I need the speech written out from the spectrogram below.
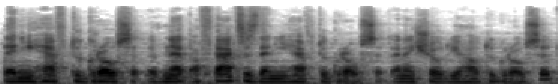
then you have to gross it. If net of taxes, then you have to gross it. And I showed you how to gross it.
